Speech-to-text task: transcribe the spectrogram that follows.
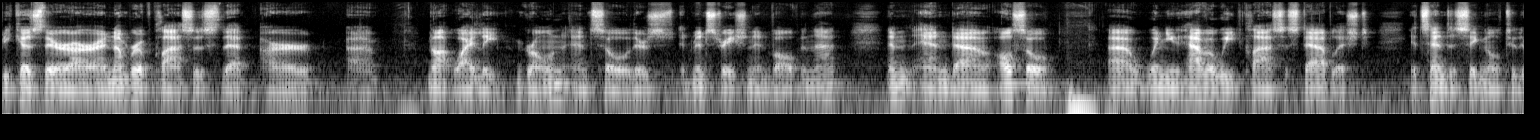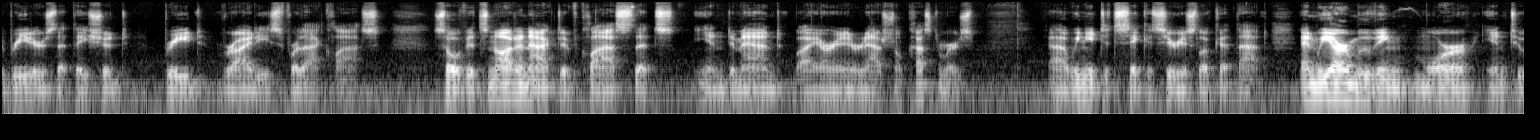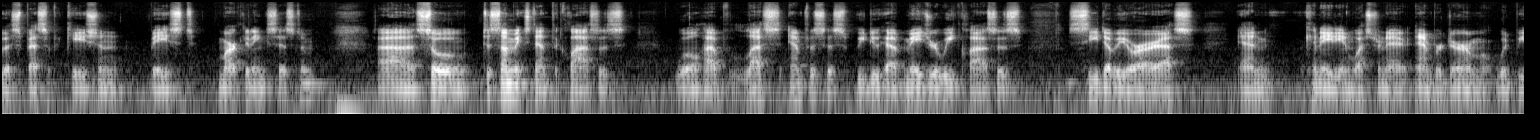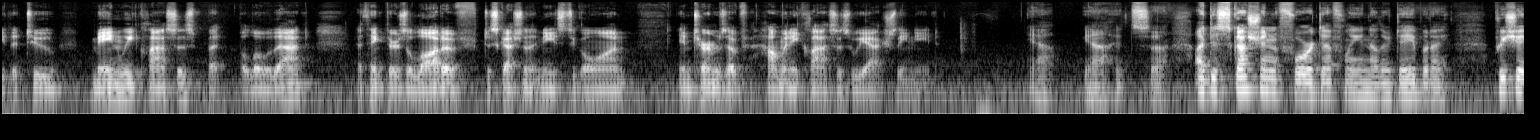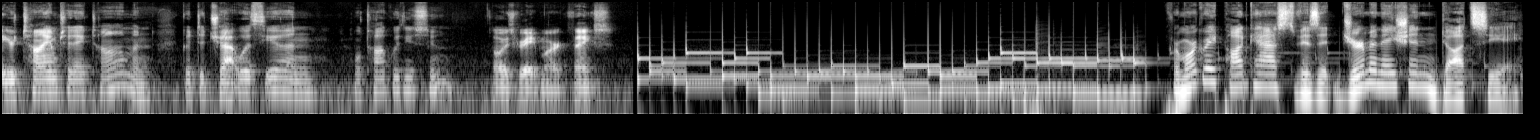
because there are a number of classes that are uh, not widely grown, and so there's administration involved in that. And, and uh, also, uh, when you have a wheat class established, it sends a signal to the breeders that they should breed varieties for that class. So if it's not an active class that's in demand by our international customers, uh, we need to take a serious look at that. And we are moving more into a specification based marketing system. Uh, so, to some extent, the classes will have less emphasis. We do have major wheat classes CWRS and Canadian Western Amber Durum would be the two main wheat classes, but below that, I think there's a lot of discussion that needs to go on in terms of how many classes we actually need. Yeah, yeah, it's uh, a discussion for definitely another day, but I appreciate your time today, Tom, and good to chat with you, and we'll talk with you soon. Always great, Mark. Thanks. For more great podcasts, visit germination.ca.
